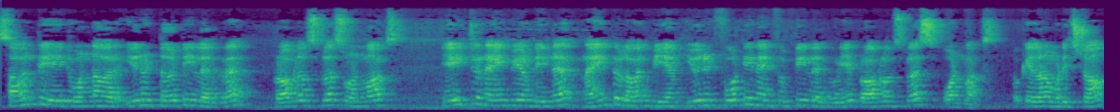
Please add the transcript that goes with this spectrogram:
seven to eight one hour unit தேர்ட்டீன்ல இருக்கிற problems plus one marks eight to nine PM dinner nine to eleven PM unit fourteen and ஃபிஃப்டீன்ல இருக்கக்கூடிய problems plus one marks okay இதோட முடிச்சிட்டோம்.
